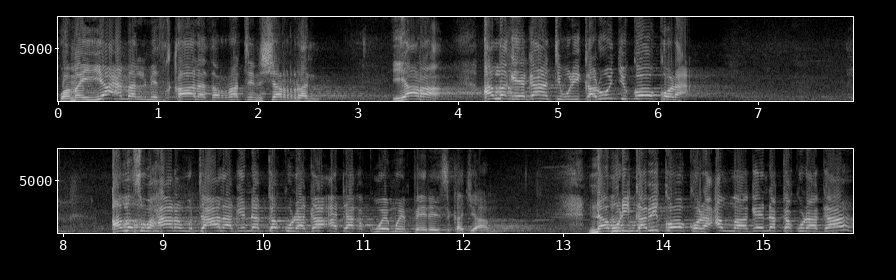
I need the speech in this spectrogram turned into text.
Waman yamal mithqala dharatin sharran yara. Allah geyagamba nti buli kalungi kokola allah subhanahu wataala agenda kakulaga ate akakuwemu empeerezi kajamu na buli kabi kokola allah agenda kakulaga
